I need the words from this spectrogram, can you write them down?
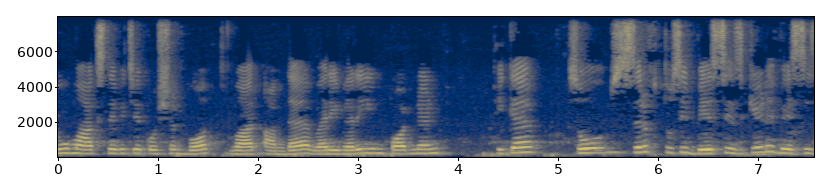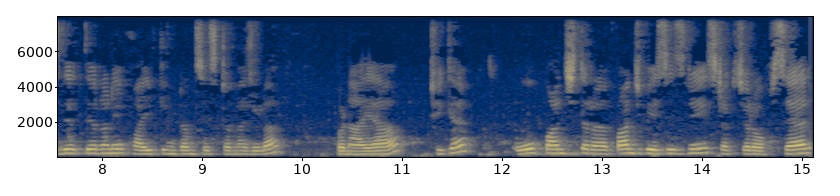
2 marks ਦੇ ਵਿੱਚ ਇਹ ਕੁਐਸਚਨ ਬਹੁਤ ਵਾਰ ਆਂਦਾ ਹੈ ਵੈਰੀ ਵੈਰੀ ਇੰਪੋਰਟੈਂਟ ਠੀਕ ਹੈ ਸੋ ਸਿਰਫ ਤੁਸੀਂ ਬੇਸਿਸ ਕਿਹੜੇ ਬੇਸਿਸ ਦੇ ਉੱਤੇ ਉਹਨਾਂ ਨੇ ਫਾਈਵ ਕਿੰਗਡਮ ਸਿਸਟਮ ਹੈ ਜਿਹੜਾ ਬਣਾਇਆ ਠੀਕ ਹੈ ਉਹ ਪੰਜ ਤਰ੍ਹਾਂ ਪੰਜ ਬੇਸਿਸ ਨੇ structure of cell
